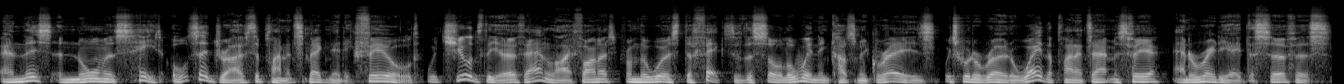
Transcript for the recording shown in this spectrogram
And this enormous heat also drives the planet's magnetic field, which shields the Earth and life on it from the worst effects of the solar wind and cosmic rays, which would erode away the planet's atmosphere and irradiate the surface.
